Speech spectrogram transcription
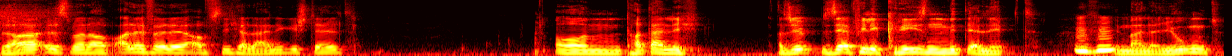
da ist man auf alle Fälle auf sich alleine gestellt und hat eigentlich also sehr viele Krisen miterlebt mhm. in meiner Jugend.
